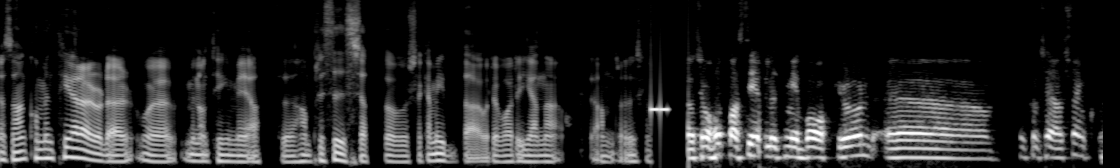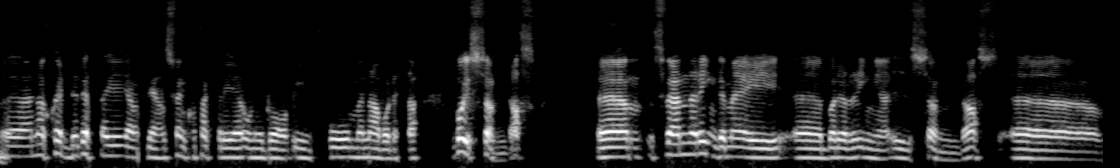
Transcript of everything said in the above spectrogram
Alltså han kommenterar det där eh, med någonting med att eh, han precis satt och käkade middag och det var det ena och det andra. Det ska... Så jag hoppas det är lite mer bakgrund. Eh, jag ska säga, Sven, eh, när skedde detta egentligen? Sven kontaktade er och ni gav info, men när var detta? Det var i söndags. Eh, Sven ringde mig, eh, började ringa i söndags eh,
